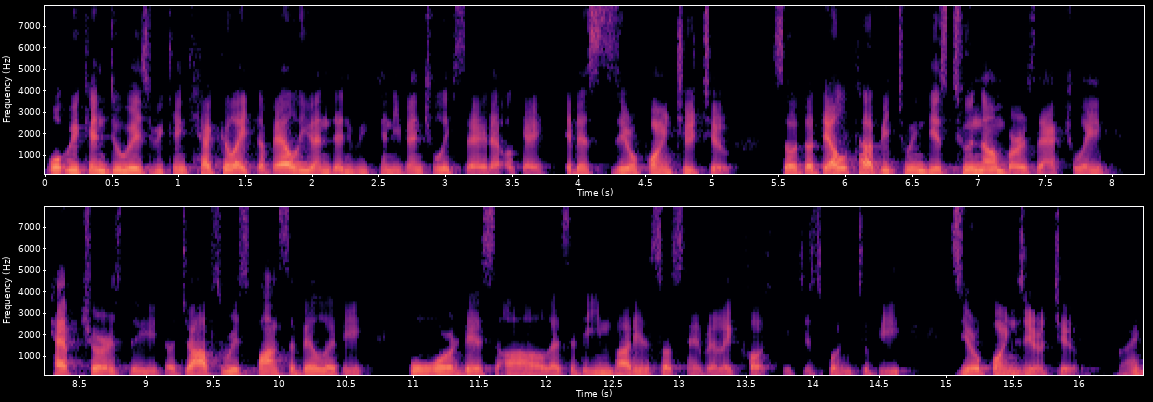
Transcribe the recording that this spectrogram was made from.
what we can do is we can calculate the value, and then we can eventually say that, okay, it is 0.22. So the delta between these two numbers actually captures the, the job's responsibility for this, uh, let's say the embodied sustainability cost, which is going to be 0.02, right?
